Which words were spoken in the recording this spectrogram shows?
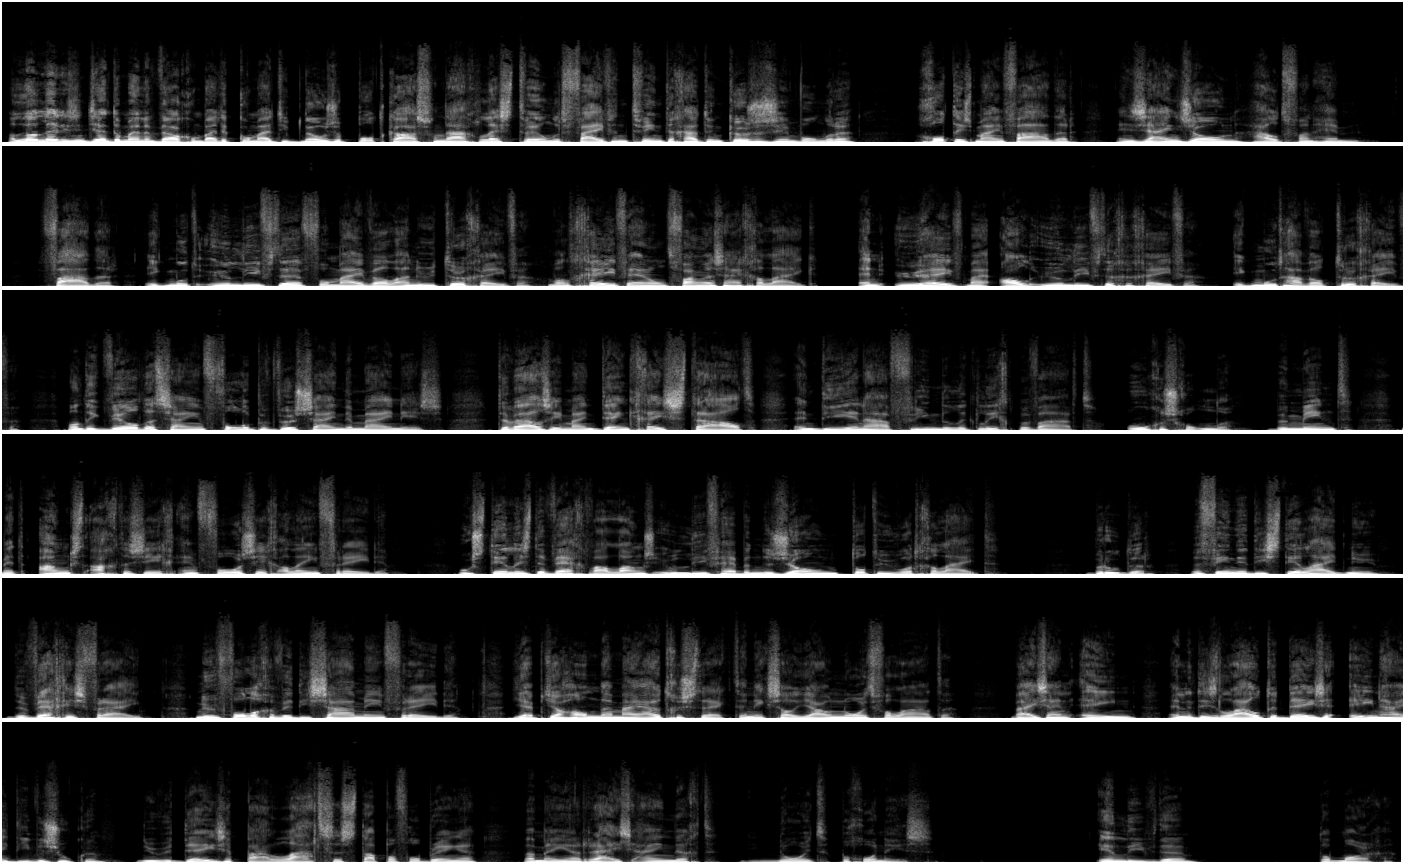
Hallo ladies and gentlemen en welkom bij de Kom uit Hypnose podcast. Vandaag les 225 uit een cursus in wonderen. God is mijn vader en zijn zoon houdt van hem. Vader, ik moet uw liefde voor mij wel aan u teruggeven, want geven en ontvangen zijn gelijk. En u heeft mij al uw liefde gegeven. Ik moet haar wel teruggeven, want ik wil dat zij in volle bewustzijn de mijn is, terwijl ze in mijn denkgeest straalt en die in haar vriendelijk licht bewaart ongeschonden, bemind, met angst achter zich en voor zich alleen vrede. Hoe stil is de weg waar langs uw liefhebbende zoon tot u wordt geleid? Broeder, we vinden die stilheid nu. De weg is vrij. Nu volgen we die samen in vrede. Je hebt je hand naar mij uitgestrekt en ik zal jou nooit verlaten. Wij zijn één en het is louter deze eenheid die we zoeken. Nu we deze paar laatste stappen volbrengen waarmee een reis eindigt die nooit begonnen is. In liefde, tot morgen.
